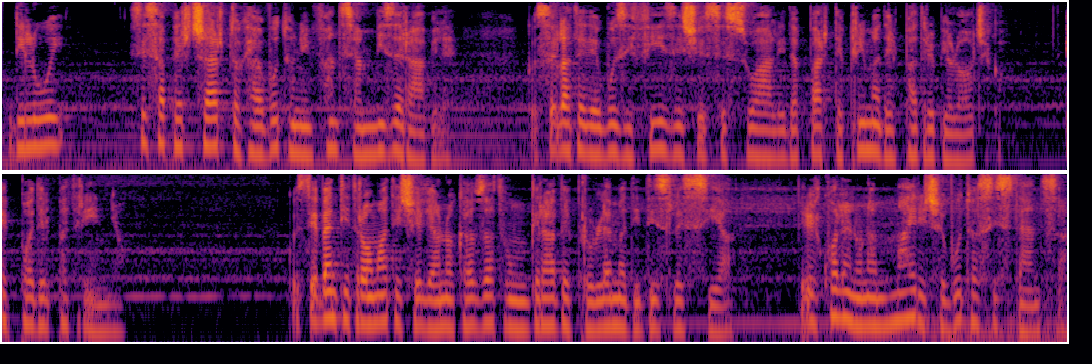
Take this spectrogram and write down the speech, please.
Di lui si sa per certo che ha avuto un'infanzia miserabile, costellata di abusi fisici e sessuali da parte prima del padre biologico e poi del patrigno. Questi eventi traumatici gli hanno causato un grave problema di dislessia per il quale non ha mai ricevuto assistenza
